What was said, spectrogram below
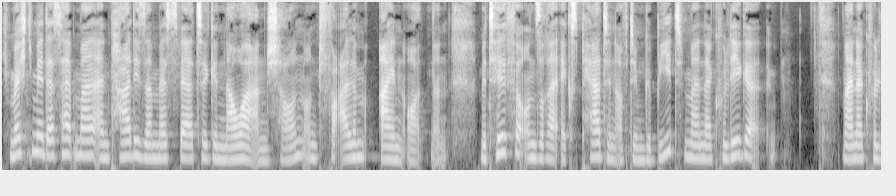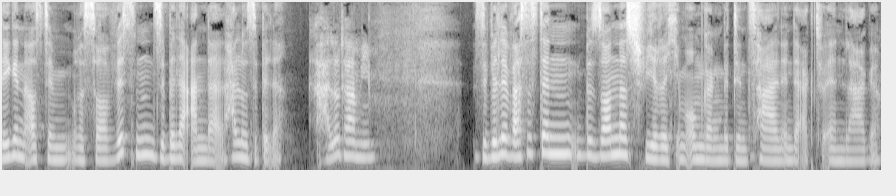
Ich möchte mir deshalb mal ein paar dieser Messwerte genauer anschauen und vor allem einordnen. Mithilfe unserer Expertin auf dem Gebiet, meiner Kollege, meiner Kollegin aus dem Ressort Wissen, Sibylle Andal. Hallo Sibylle. Hallo Tami. Sibylle, was ist denn besonders schwierig im Umgang mit den Zahlen in der aktuellen Lage?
